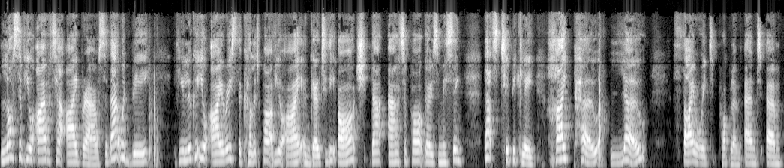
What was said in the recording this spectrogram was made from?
loss of your outer eyebrow. So that would be if you look at your iris, the colored part of your eye, and go to the arch, that outer part goes missing. That's typically hypo low thyroid problem. And um,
